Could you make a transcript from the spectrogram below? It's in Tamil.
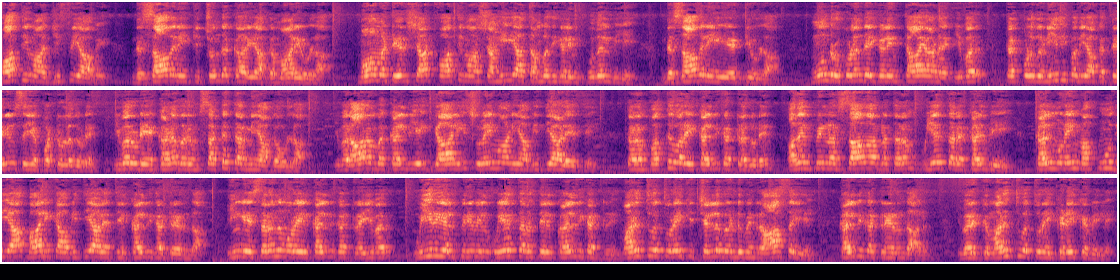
பாத்திமா ஜிப்ரியாவே இந்த சாதனைக்கு சொந்தக்காரியாக மாறியுள்ளார். முகமது இர்ஷாட் பாத்திமா ஷஹியா தம்பதிகளின் புதல்வியே இந்த சாதனையை எட்டியுள்ளார். மூன்று குழந்தைகளின் தாயான இவர் தற்பொழுது நீதிபதியாக தெரிவு செய்யப்பட்டுள்ளதுடன் இவருடைய கணவரும் சட்டத்தரணியாக உள்ளார். இவர் ஆரம்ப கல்வியை காலி சுலைமானியா வித்யாலயத்தில் தரம் பத்து வரை கல்வி கற்றதுடன் அதன் பின்னர் சாதாரண தரம் உயர்தர கல்வியை கல்முனை மஹ்மூதியா பாலிகா வித்யாலயத்தில் கல்வி கற்றிருந்தார். இங்கே சிறந்த முறையில் கல்வி கற்ற இவர் உயிரியல் பிரிவில் உயர்தரத்தில் கல்வி கற்று மருத்துவத்துறைக்கு செல்ல வேண்டும் என்ற ஆசையில் கல்வி கற்றிருந்தாலும் இவருக்கு மருத்துவத்துறை கிடைக்கவில்லை.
